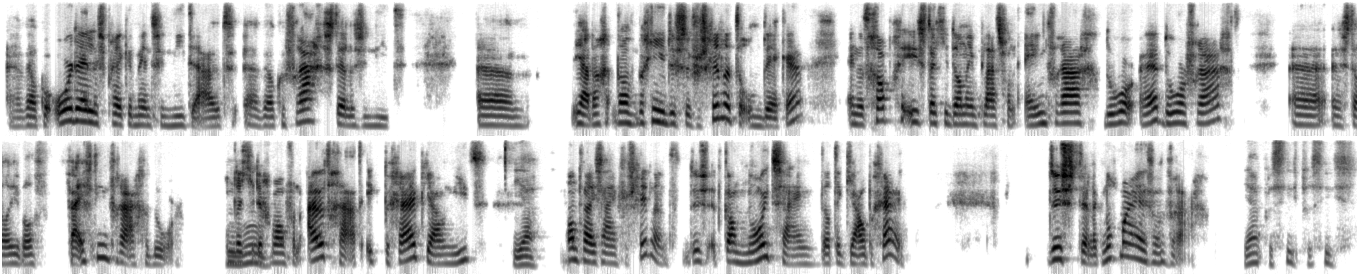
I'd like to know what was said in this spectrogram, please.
welke oordelen spreken mensen niet uit? welke vragen stellen ze niet? Ehm, ja, dan, dan, begin je dus de verschillen te ontdekken. En het grappige is dat je dan in plaats van één vraag door, hè, doorvraagt, stel je wel vijftien vragen door. Omdat je er mhm. gewoon van uitgaat, ik begrijp jou niet. Ja. Want wij zijn verschillend. Dus het kan nooit zijn dat ik jou begrijp. Dus stel ik nog maar even een vraag. Ja, precies, precies.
